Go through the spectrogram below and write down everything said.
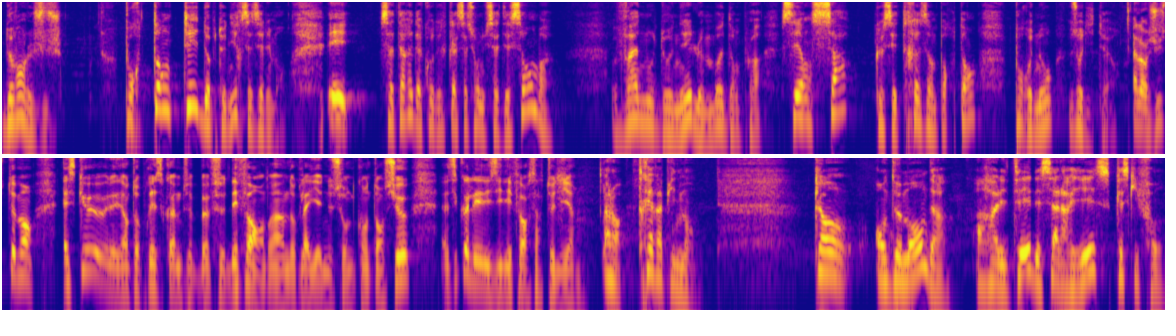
devant le juge pour tenter d'obtenir ces éléments. Et cet arrêt de la Cour de cassation du 7 décembre va nous donner le mode d'emploi. C'est en ça que c'est très important pour nos auditeurs. Alors justement, est-ce que les entreprises comme peuvent se défendre hein? Donc là, il y a une notion de contentieux. C'est quoi les, idées forces à retenir? Alors, très rapidement, quand on demande, en réalité, les salariés, qu'est-ce qu'ils font?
